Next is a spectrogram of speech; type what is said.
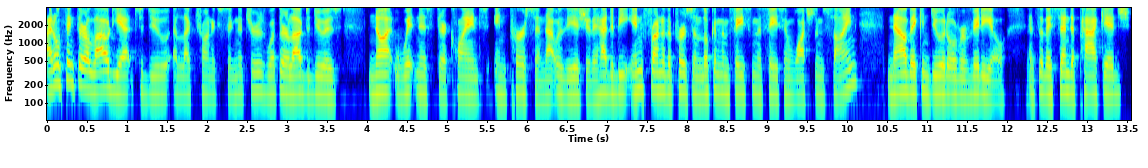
I don't think they're allowed yet to do electronic signatures. What they're allowed to do is not witness their client in person. That was the issue. They had to be in front of the person, looking them face in the face, and watch them sign. Now they can do it over video. And so they send a package,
